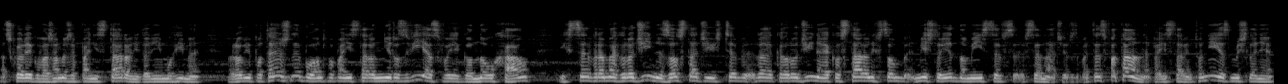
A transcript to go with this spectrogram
aczkolwiek uważamy, że pani Staroń, do niej mówimy, robi potężny błąd, bo pani Staroń nie rozwija swojego know-how i chce w ramach rodziny zostać i chce jako rodzina, jako Staroń chcą mieć to jedno miejsce w, w Senacie. To jest fatalne, pani Staroń. To nie jest myślenie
